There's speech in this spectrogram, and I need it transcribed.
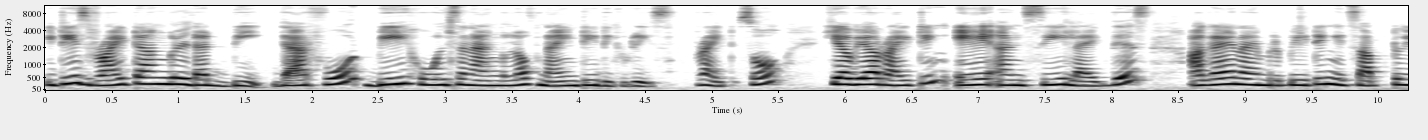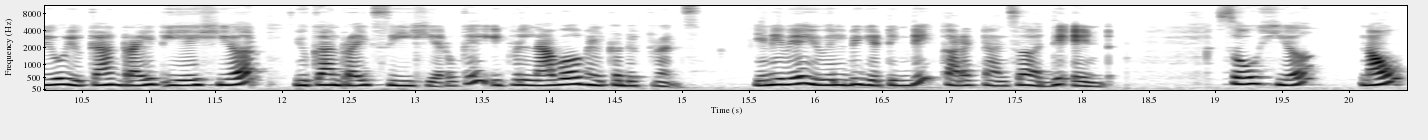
It is right angled at B. Therefore, B holds an angle of 90 degrees, right? So here we are writing A and C like this. Again, I am repeating, it's up to you. You can write A here, you can write C here, okay? It will never make a difference. Anyway, you will be getting the correct answer at the end. So here, now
